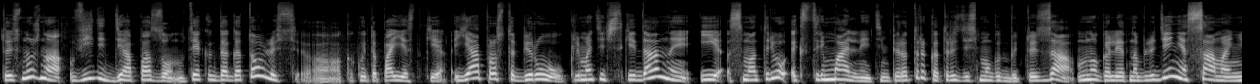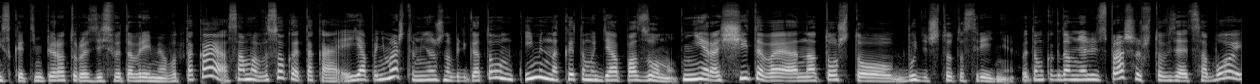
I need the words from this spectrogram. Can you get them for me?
То есть нужно видеть диапазон. Вот я когда готовлюсь а, к какой-то поездке, я просто беру климатические данные и смотрю экстремальные температуры, которые здесь могут быть. То есть за много лет наблюдения самая низкая температура здесь в это время вот такая, а самая высокая такая. И я понимаю, что мне нужно быть готовым именно к этому диапазону, не рассчитывая на то, что будет что-то среднее. Поэтому, когда меня люди спрашивают, что взять с собой,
